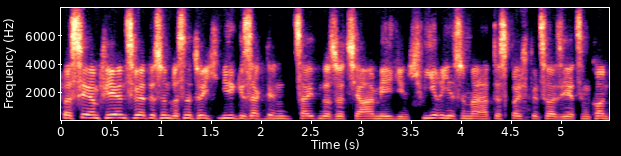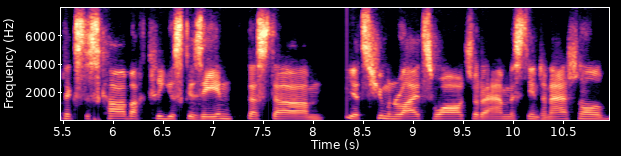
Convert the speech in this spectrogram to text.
Was sehr empfehlenswert ist und was natürlich, wie gesagt, in Zeiten der sozialen Medien schwierig ist. Und man hat das beispielsweise jetzt im Kontext des Karabach-Krieges gesehen, dass da jetzt Human Rights Watch oder Amnesty International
